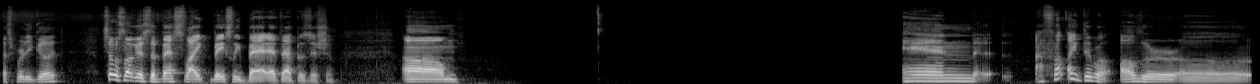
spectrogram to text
That's pretty good. Silver Slugger is the best, like basically bat at that position. Um, and I felt like there were other uh,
